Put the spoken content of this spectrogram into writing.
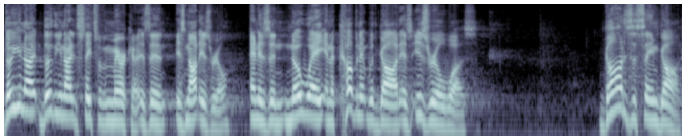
Though, United, though, the United States of America is, in, is not Israel and is in no way in a covenant with God as Israel was, God is the same God.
